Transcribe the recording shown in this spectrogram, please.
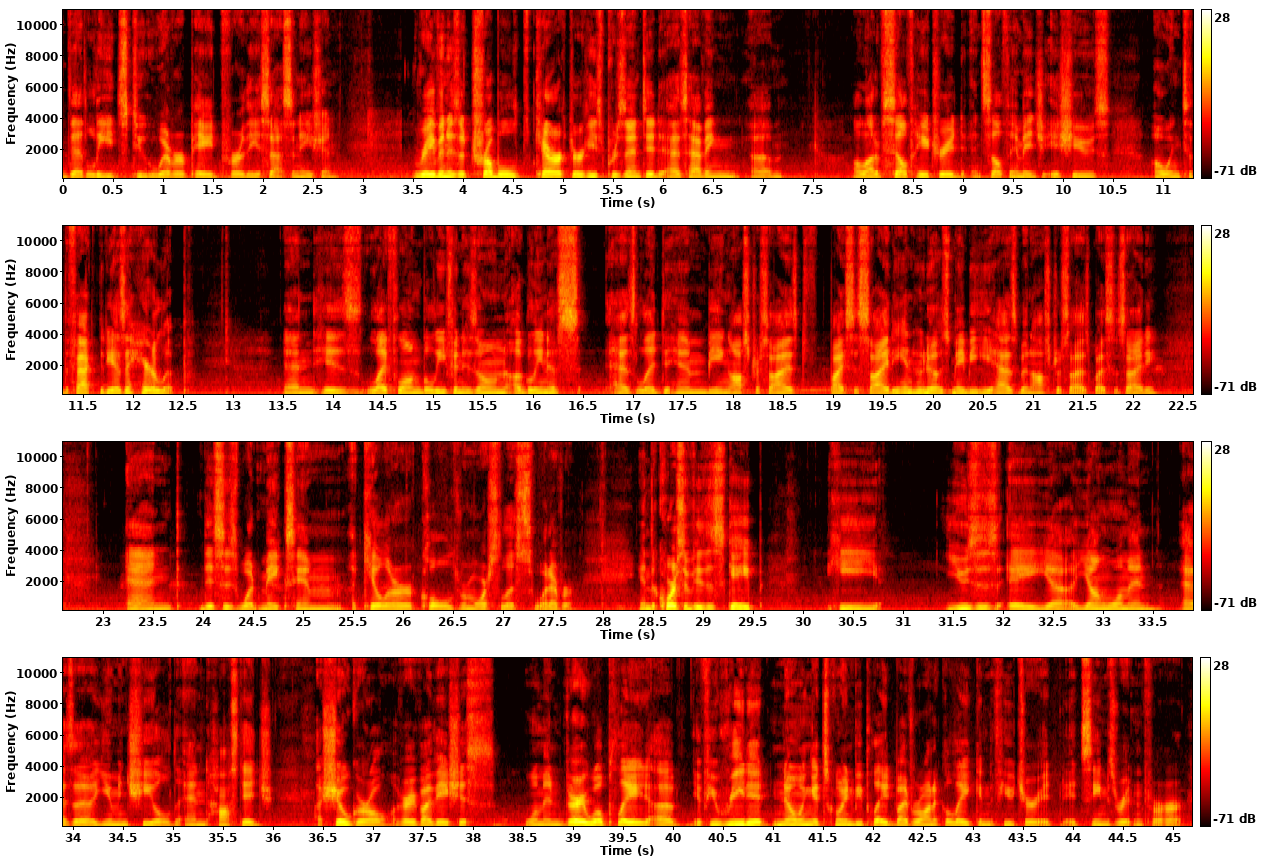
that leads to whoever paid for the assassination. Raven is a troubled character. He's presented as having um, a lot of self hatred and self image issues owing to the fact that he has a hare lip. And his lifelong belief in his own ugliness has led to him being ostracized by society, and who knows, maybe he has been ostracized by society. And this is what makes him a killer, cold, remorseless, whatever. In the course of his escape, he uses a uh, young woman as a human shield and hostage, a showgirl, a very vivacious woman, very well played. Uh, if you read it knowing it's going to be played by Veronica Lake in the future, it, it seems written for her.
